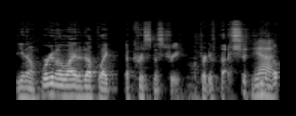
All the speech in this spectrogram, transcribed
You know, we're going to light it up like a Christmas tree, pretty much. Yeah. You know?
